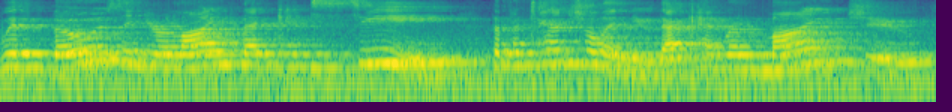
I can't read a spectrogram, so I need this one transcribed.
with those in your life that can see the potential in you, that can remind you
